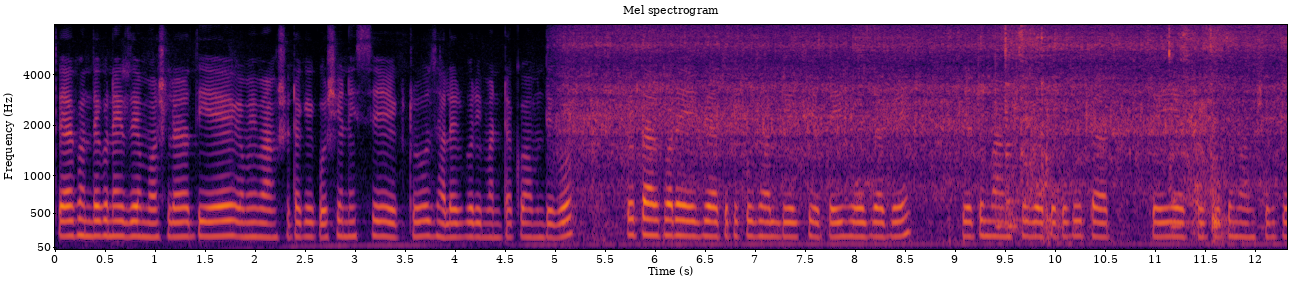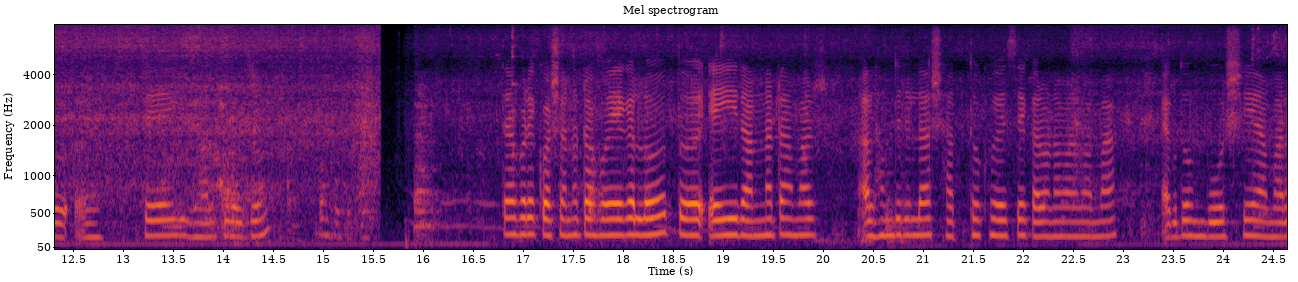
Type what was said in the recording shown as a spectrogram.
তো এখন দেখুন এই যে মশলা দিয়ে আমি মাংসটাকে কষিয়ে নিচ্ছি, একটু ঝালের পরিমাণটা কম দেব। তো তারপরে এই যে এতটুকু ঝাল দিয়েছি, এতেই হয়ে যাবে। যেহেতু মাংস যতটুকু তাতেই এতটুকু মাংসের তেই ঝাল প্রয়োজন। তারপরে কষানোটা হয়ে গেল। তো এই রান্নাটা আমার আলহামদুলিল্লাহ সার্থক হয়েছে, কারণ আমার মামা একদম বসে আমার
